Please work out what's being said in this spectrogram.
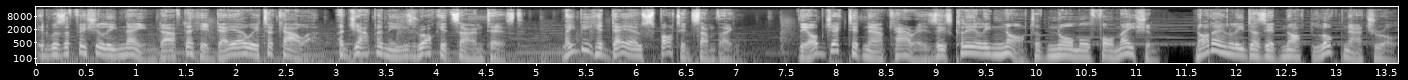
it was officially named after Hideo Itokawa, a Japanese rocket scientist. Maybe Hideo spotted something. The object it now carries is clearly not of normal formation. Not only does it not look natural,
